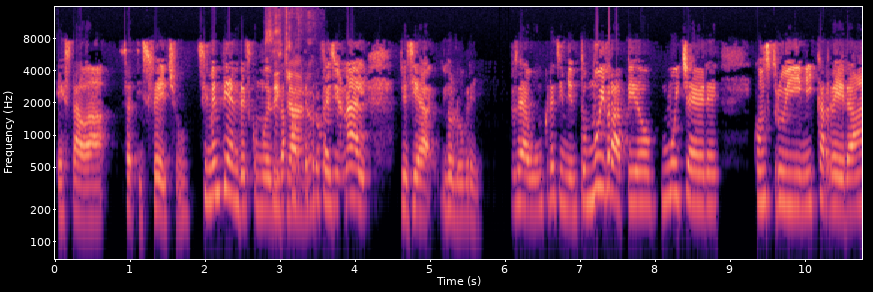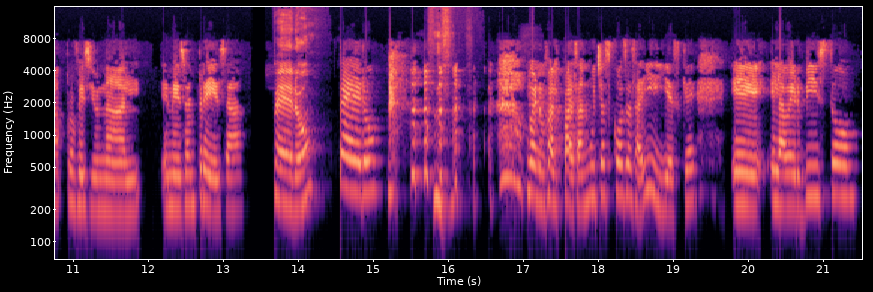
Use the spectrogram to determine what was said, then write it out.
estaba satisfecho. ¿Sí me entiendes? Como desde esa parte profesional, yo decía, lo logré. O sea, hubo un crecimiento muy rápido, muy chévere. Construí mi carrera profesional en esa empresa. Pero. Pero. bueno, pasan muchas cosas ahí y es que eh, el haber visto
